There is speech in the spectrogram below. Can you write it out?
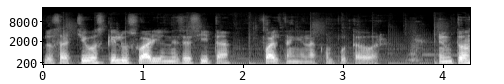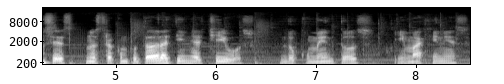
los archivos que el usuario necesita faltan en la computadora. Entonces, nuestra computadora tiene archivos, documentos, imágenes,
